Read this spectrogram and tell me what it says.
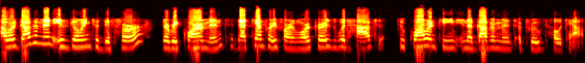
our government is going to defer the requirement that temporary foreign workers would have to quarantine in a government approved hotel.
